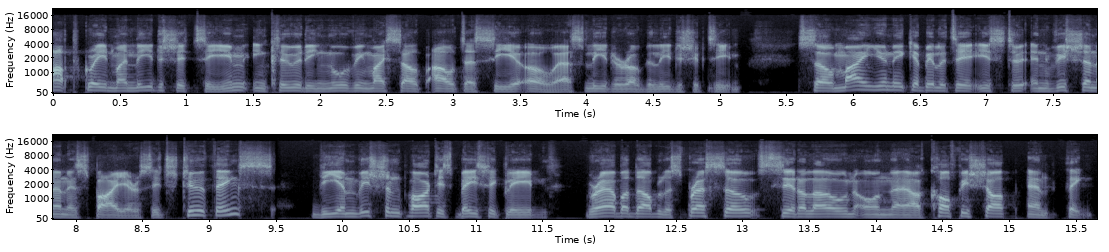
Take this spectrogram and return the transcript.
upgrade my leadership team, including moving myself out as CEO, as leader of the leadership team. So my unique ability is to envision and inspire. So it's two things. The ambition part is basically grab a double espresso, sit alone on a coffee shop and think.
